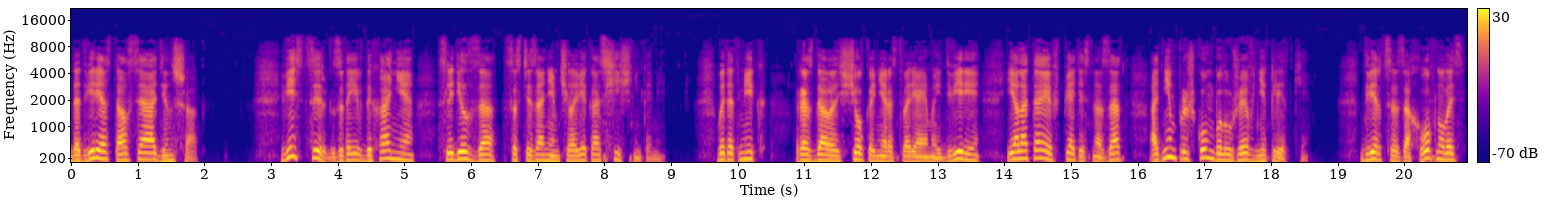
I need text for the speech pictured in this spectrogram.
До двери остался один шаг. Весь цирк, затаив дыхание, следил за состязанием человека с хищниками. В этот миг раздалось щелканье растворяемой двери, и Алатаев, пятясь назад, одним прыжком был уже вне клетки. Дверца захлопнулась,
